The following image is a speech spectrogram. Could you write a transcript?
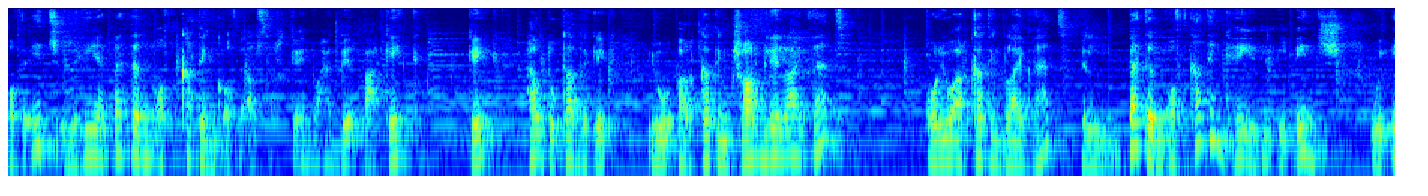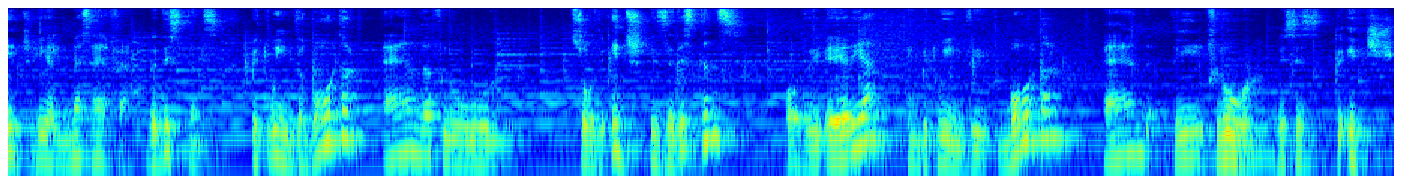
اوف ذا ايدج اللي هي باترن اوف كاتنج اوف ذا السر كأن واحد بيقطع كيك كيك هاو تو كات ذا كيك يو ار كاتنج شاربلي لايك ذات اور يو ار cutting لايك ذات الباترن اوف of هي دي ال edge هي المسافة ذا ديستانس between the border and the floor. so the edge is the distance or the area in between the border and the floor this is the edge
